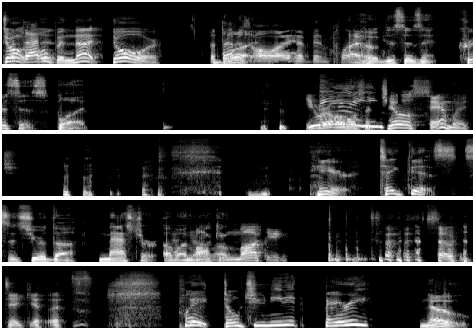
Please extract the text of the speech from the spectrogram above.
Don't that is- open that door. But that is Blood. all I have been playing. I hope this isn't Chris's blood. You were almost a Barry. Jill sandwich. Here, take this, since you're the master of unlocking. Unlocking. so ridiculous. Wait, don't you need it, Barry? No,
